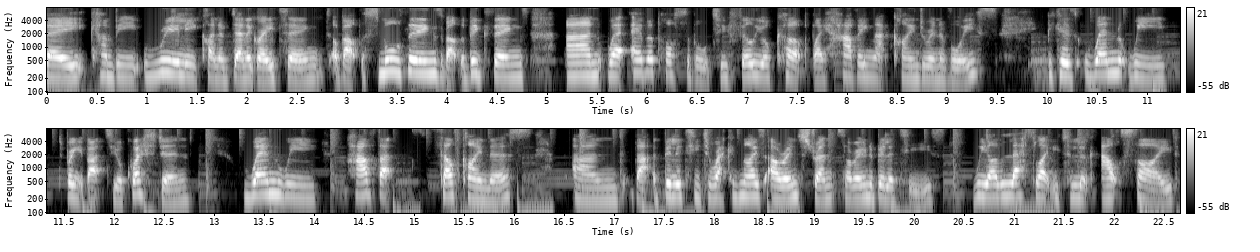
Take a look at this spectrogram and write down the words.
they can be really kind of denigrating about the small things, about the big things, and wherever possible to fill your cup by having that kinder inner voice. Because when we, to bring it back to your question, when we have that self kindness and that ability to recognize our own strengths, our own abilities, we are less likely to look outside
